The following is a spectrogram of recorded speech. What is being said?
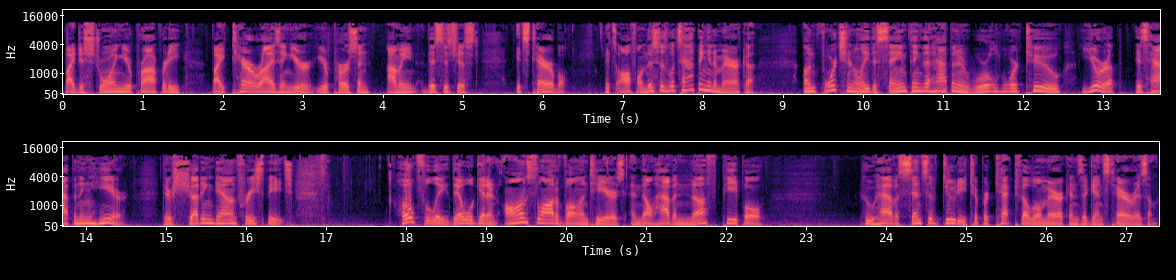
by destroying your property, by terrorizing your, your person. I mean, this is just, it's terrible. It's awful. And this is what's happening in America. Unfortunately, the same thing that happened in World War II, Europe, is happening here. They're shutting down free speech. Hopefully, they will get an onslaught of volunteers and they'll have enough people who have a sense of duty to protect fellow Americans against terrorism.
